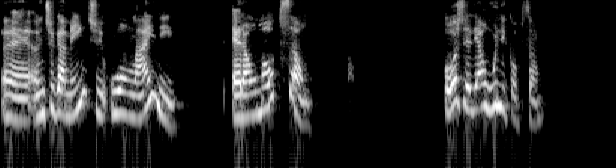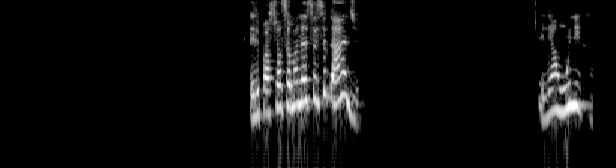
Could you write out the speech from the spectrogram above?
é, antigamente o online era uma opção. Hoje ele é a única opção. Ele passou a ser uma necessidade. Ele é a única.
